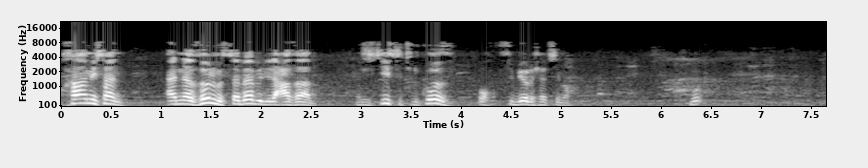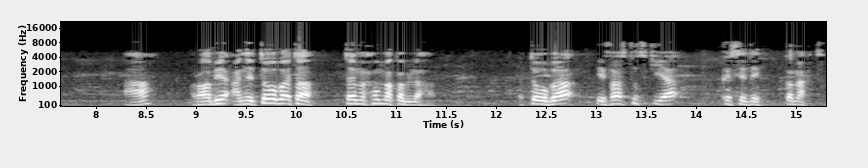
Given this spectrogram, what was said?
خامسا أن الظلم سبب للعذاب. Justice est une cause pour subir le châtiment. رابع أن التوبة تمحو ما قبلها. التوبه efface tout ce qui a précédé comme acte.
